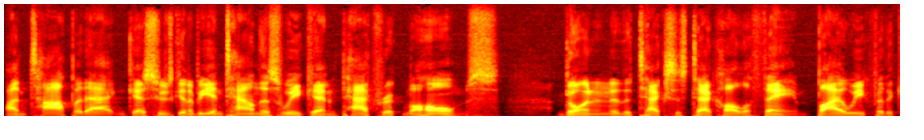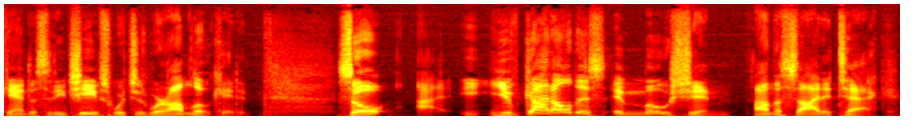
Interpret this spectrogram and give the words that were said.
On top of that, guess who's going to be in town this weekend? Patrick Mahomes going into the Texas Tech Hall of Fame. Bye week for the Kansas City Chiefs, which is where I'm located. So you've got all this emotion on the side of Tech.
